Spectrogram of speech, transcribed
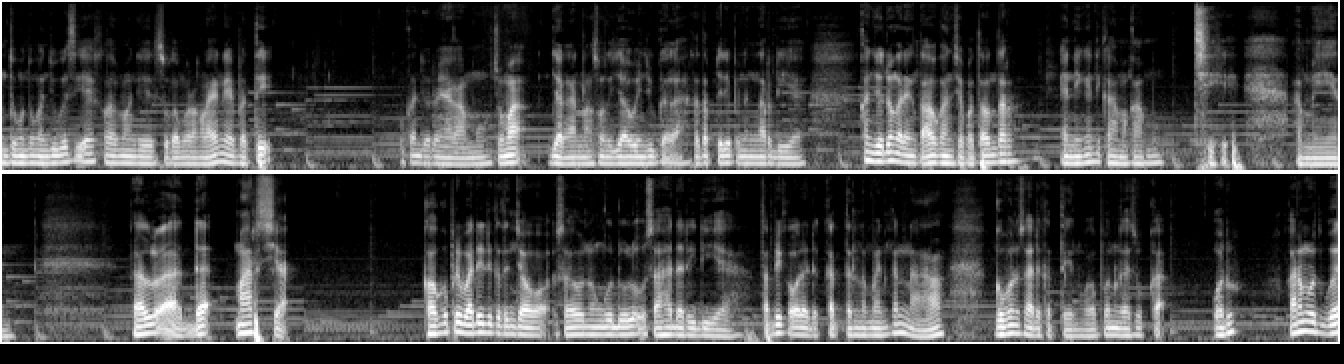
untung-untungan juga sih ya kalau emang dia suka orang lain ya berarti bukan jodohnya kamu. Cuma jangan langsung dijauhin juga lah tetap jadi pendengar dia. Kan jodoh gak ada yang tahu kan siapa tahu ntar endingnya nikah sama kamu. Cih amin. Lalu ada Marsha kalau gue pribadi deketin cowok selalu nunggu dulu usaha dari dia. Tapi kalau udah dekat dan lumayan kenal gue pun usaha deketin walaupun gak suka. Waduh karena menurut gue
